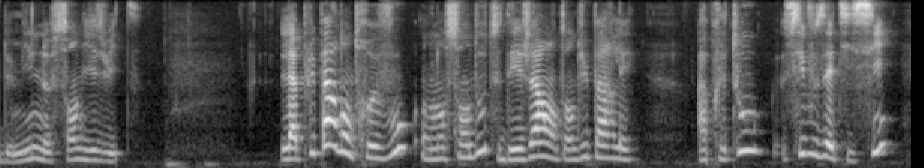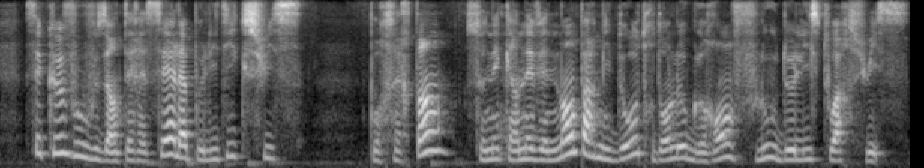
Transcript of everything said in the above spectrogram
de 1918. La plupart d'entre vous en ont sans doute déjà entendu parler. Après tout, si vous êtes ici, c'est que vous vous intéressez à la politique suisse. Pour certains, ce n'est qu'un événement parmi d'autres dans le grand flou de l'histoire suisse.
